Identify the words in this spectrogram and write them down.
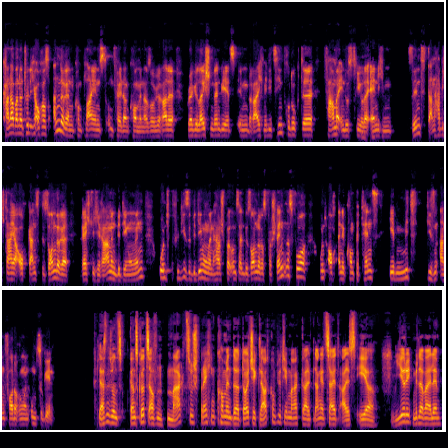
kann aber natürlich auch aus anderen Compliance-Umfeldern kommen. Also gerade Regulation, wenn wir jetzt im Bereich Medizinprodukte, Pharmaindustrie oder ähnlichem sind, dann habe ich da ja auch ganz besondere rechtliche Rahmenbedingungen. Und für diese Bedingungen herrscht bei uns ein besonderes Verständnis vor und auch eine Kompetenz, eben mit diesen Anforderungen umzugehen. Lassen Sie uns ganz kurz auf den Markt zu sprechen kommen. Der deutsche Cloud Computing Markt galt lange Zeit als eher schwierig. Mittlerweile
